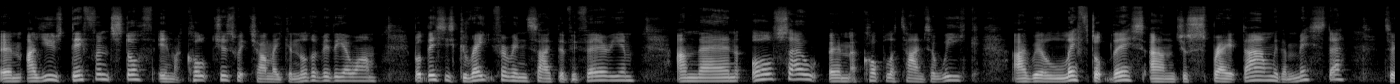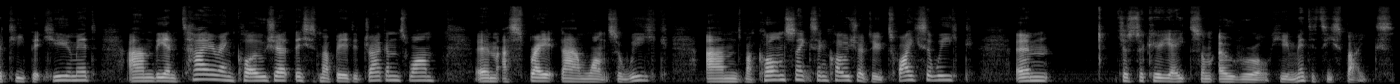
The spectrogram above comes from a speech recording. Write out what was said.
Um, I use different stuff in my cultures, which I'll make another video on, but this is great for inside the vivarium. And then also, um, a couple of times a week, I will lift up this and just spray it down with a mister to keep it humid. And the entire enclosure, this is my bearded dragons one, um, I spray it down once a week and my corn snakes enclosure I do twice a week. Um, just to create some overall humidity spikes.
